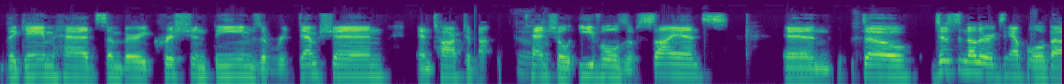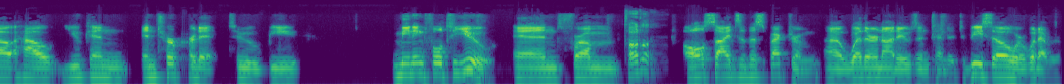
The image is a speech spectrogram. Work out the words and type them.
the game had some very Christian themes of redemption and talked about potential evils of science. And so, just another example about how you can interpret it to be meaningful to you and from totally all sides of the spectrum, uh, whether or not it was intended to be so or whatever.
